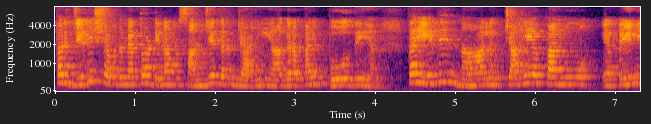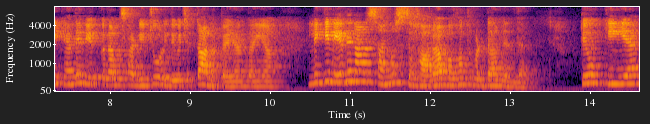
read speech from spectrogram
ਪਰ ਜਿਹੜੇ ਸ਼ਬਦ ਮੈਂ ਤੁਹਾਡੇ ਨਾਲ ਸਾਂਝੇ ਕਰਨ ਜਾ ਰਹੀ ਹਾਂ, ਅਗਰ ਆਪਾਂ ਇਹ ਬੋਲਦੇ ਹਾਂ, ਤਾਂ ਇਹਦੇ ਨਾਲ ਚਾਹੇ ਆਪਾਂ ਨੂੰ ਆਪਾਂ ਇਹ ਨਹੀਂ ਕਹਿੰਦੇ ਵੀ ਇੱਕਦਮ ਸਾਡੀ ਝੋਲੀ ਦੇ ਵਿੱਚ ਧਨ ਪੈ ਜਾਂਦਾ ਆ ਲੇਕਿਨ ਇਹਦੇ ਨਾਲ ਸਾਨੂੰ ਸਹਾਰਾ ਬਹੁਤ ਵੱਡਾ ਮਿਲਦਾ ਹੈ। ਤੇ ਉਹ ਕੀ ਹੈ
